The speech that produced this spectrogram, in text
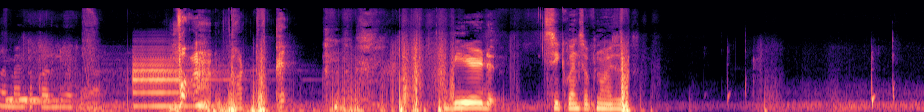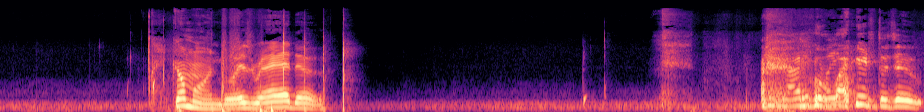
और मैंने तो कर लिया था यार Weird sequence of noises. Come on, boys, red. Oh. White tujhe,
